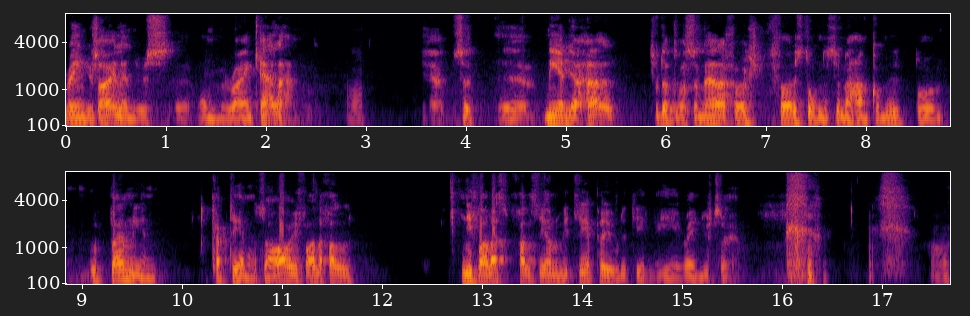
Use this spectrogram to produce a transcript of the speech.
Rangers Islanders om Ryan Callahan. Ja. Eh, Så eh, media här trodde att det var så nära för, förestående så när han kom ut på uppvärmningen, kaptenen, sa ja vi får i alla fall ni får i alla fall se honom i tre perioder till i Rangers tröja. Ja.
